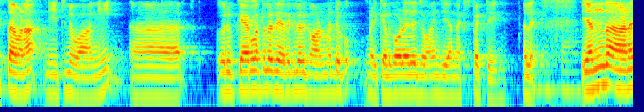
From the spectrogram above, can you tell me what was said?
ഇത്തവണ നീറ്റിന് വാങ്ങി ഒരു കേരളത്തിലൊരു ഏതെങ്കിലും ഒരു ഗവൺമെന്റ് മെഡിക്കൽ കോളേജിൽ ജോയിൻ ചെയ്യാൻ എക്സ്പെക്ട് ചെയ്യുന്നു അല്ലേ? എന്താണ്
